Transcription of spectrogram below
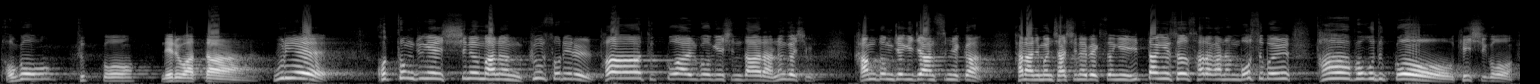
보고 듣고 내려왔다. 우리의 고통 중에 신음하는 그 소리를 다 듣고 알고 계신다라는 것입니다. 감동적이지 않습니까? 하나님은 자신의 백성이 이 땅에서 살아가는 모습을 다 보고 듣고 계시고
